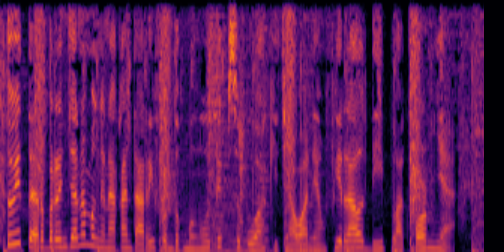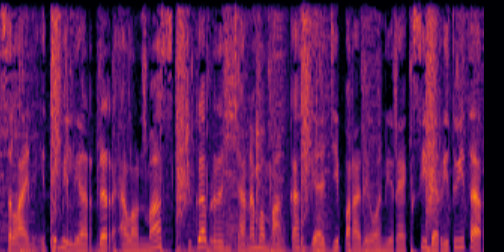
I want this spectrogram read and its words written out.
Twitter berencana mengenakan tarif untuk mengutip sebuah kicauan yang viral di platformnya. Selain itu, miliarder Elon Musk juga berencana memangkas gaji para dewan direksi dari Twitter.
